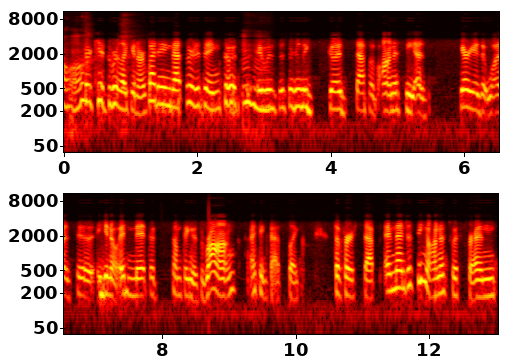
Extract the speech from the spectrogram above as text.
Aww. their kids were like in our wedding, that sort of thing. So it's, mm-hmm. it was just a really good step of honesty, as scary as it was to you know admit that something is wrong. I think that's like the first step, and then just being honest with friends.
